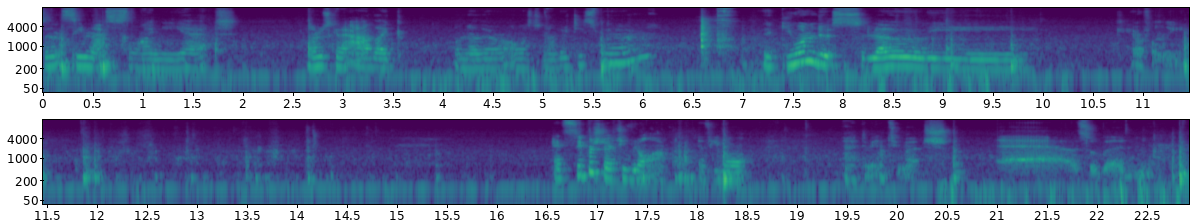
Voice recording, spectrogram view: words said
doesn't seem that slimy yet. I'm just going to add like another, almost another teaspoon. Like, you want to do it slowly, carefully. It's super stretchy if you don't if you don't activate it too much. Ah, that's so good.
